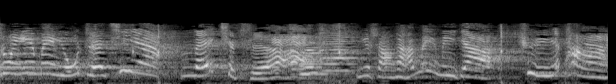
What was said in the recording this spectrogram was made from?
准没有这钱买汽车。你上俺妹妹家去一趟，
